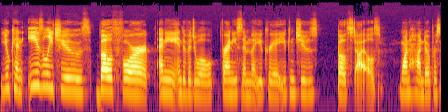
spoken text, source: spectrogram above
you can easily choose both for any individual for any sim that you create. You can choose both styles 100%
